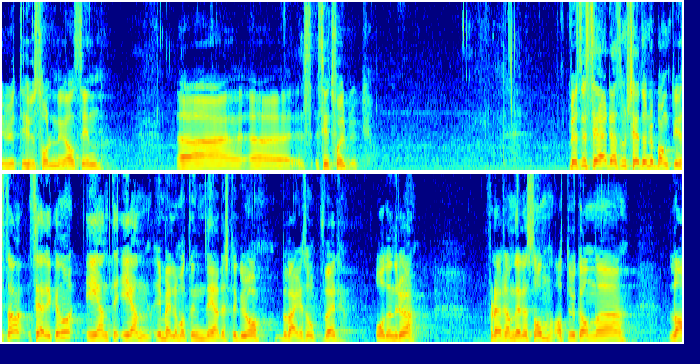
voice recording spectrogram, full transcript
ut i husholdningene sin Eh, eh, sitt forbruk. Hvis vi ser det som skjedde under bankkrisa, så er det ikke noe én-til-én mellom at den nederste grå beveger seg oppover, og den røde. For det er fremdeles sånn at du kan la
